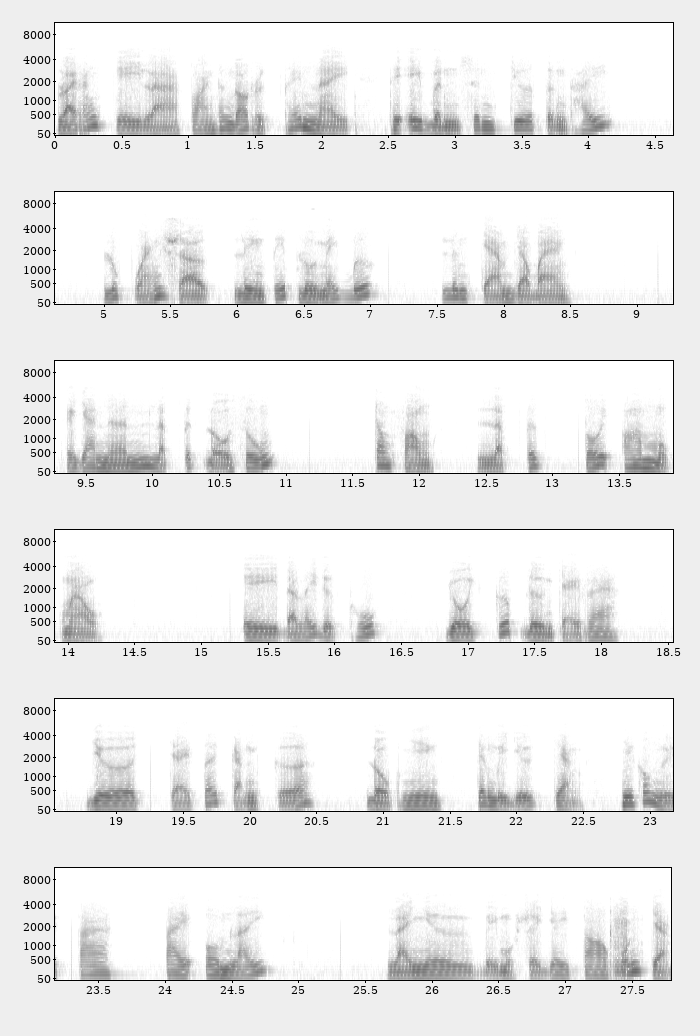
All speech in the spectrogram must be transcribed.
Loại rắn kỳ lạ toàn thân đỏ rực thế này thì y bình sinh chưa từng thấy. Lúc hoảng sợ, liên tiếp lùi mấy bước, lưng chạm vào bàn. Cái giá nến lập tức đổ xuống. Trong phòng lập tức tối om một màu. Y đã lấy được thuốc, vội cướp đường chạy ra. Vừa chạy tới cạnh cửa, đột nhiên chân bị giữ chặt như có người ta tay ôm lấy. lại như bị một sợi dây to quấn chặt.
